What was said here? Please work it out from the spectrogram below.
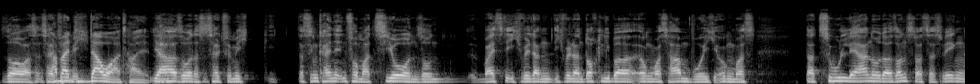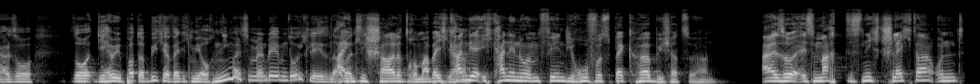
So, aber es ist halt aber für die mich, dauert halt. Ne? ja, so, das ist halt für mich, das sind keine Informationen, so, weißt du, ich will dann, ich will dann doch lieber irgendwas haben, wo ich irgendwas dazu lerne oder sonst was. Deswegen, also, so, die Harry Potter Bücher werde ich mir auch niemals in meinem Leben durchlesen. Eigentlich schade drum. Aber ich Ja. kann dir, ich kann dir nur empfehlen, die Rufus Beck Hörbücher zu hören. Also es macht es nicht schlechter und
